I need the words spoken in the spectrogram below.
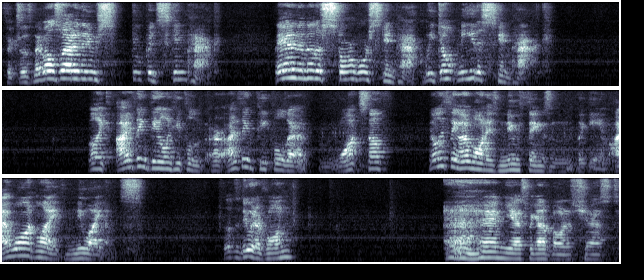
fixes. They've also added a new stupid skin pack. They added another Star Wars skin pack. We don't need a skin pack. Like, I think the only people, or I think people that want stuff the only thing I want is new things in the game. I want, like, new items. So let's do it, everyone. And yes, we got a bonus chest.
